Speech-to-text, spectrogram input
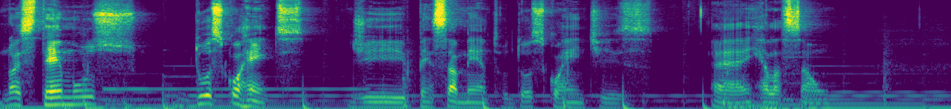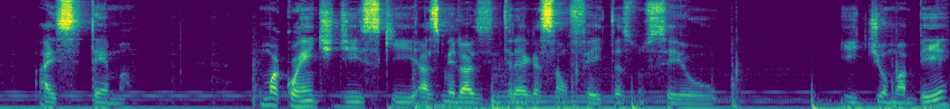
Nós temos duas correntes de pensamento, duas correntes é, em relação a esse tema. Uma corrente diz que as melhores entregas são feitas no seu idioma B,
